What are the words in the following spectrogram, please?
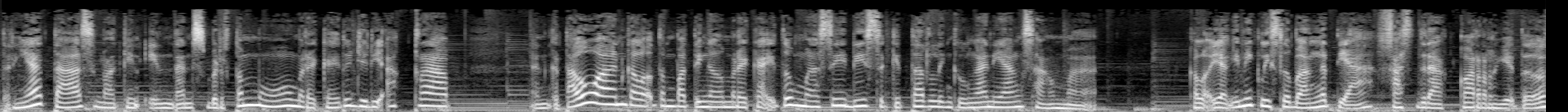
ternyata semakin intens bertemu, mereka itu jadi akrab – dan ketahuan kalau tempat tinggal mereka itu masih di sekitar lingkungan yang sama. Kalau yang ini klise banget ya, khas drakor gitu.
